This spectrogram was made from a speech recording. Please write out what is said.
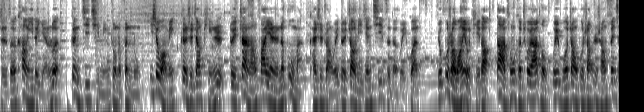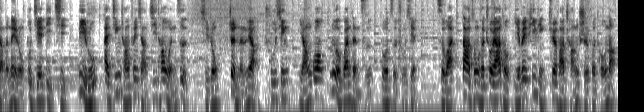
指责抗议的言论，更激起民众的愤怒。一些网民更是将平日对战狼发言人的不满，开始转为对赵立坚妻子的围观。有不少网友提到，大葱和臭丫头微博账户上日常分享的内容不接地气，例如爱经常分享鸡汤文字，其中正能量、初心、阳光、乐观等词多次出现。此外，大葱和臭丫头也被批评缺乏常识和头脑，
